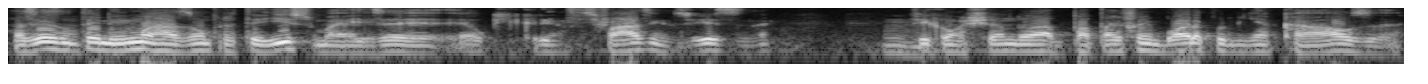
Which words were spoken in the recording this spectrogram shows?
Às vezes não tem nenhuma razão para ter isso, mas é, é, o que crianças fazem às vezes, né? Uhum. Ficam achando, ah, papai foi embora por minha causa,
